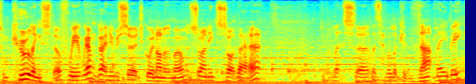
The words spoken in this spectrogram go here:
some cooling stuff. We we haven't got any research going on at the moment, so I need to sort that out. So let's uh, let's have a look at that maybe.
